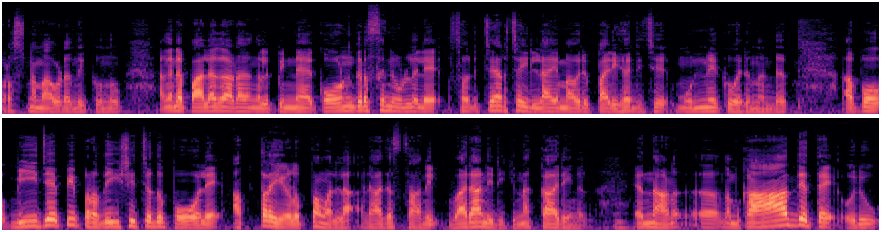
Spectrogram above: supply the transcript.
പ്രശ്നം അവിടെ നിൽക്കുന്നു. അങ്ങനെ പല ഘടകങ്ങൾ പിന്നെ കോൺഗ്രസ്സിനുള്ളിലെ സ്വരചേർച്ച ഇല്ലായ്മ അവർ പരിഹരിച്ച് മുന്നേക്ക് വരുന്നുണ്ട്. അപ്പോൾ ബി ജെ പി പ്രതീക്ഷിച്ചതുപോലെ അത്ര എളുപ്പമല്ല രാജസ്ഥാനിൽ വരാനിരിക്കുന്ന കാര്യങ്ങൾ എന്നാണ് നമുക്ക് ആദ്യത്തെ ഒരു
